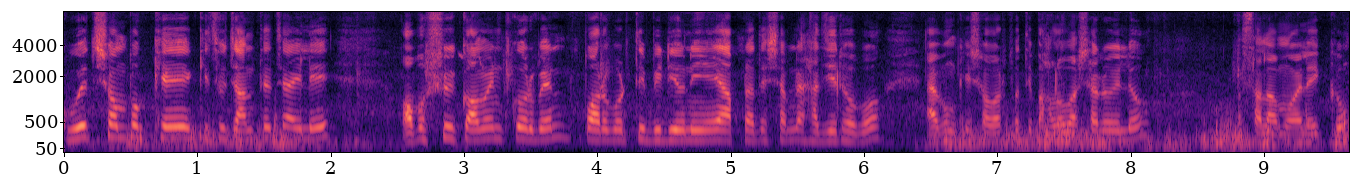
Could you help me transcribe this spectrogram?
কুয়েত সম্পর্কে কিছু জানতে চাইলে অবশ্যই কমেন্ট করবেন। পরবর্তী ভিডিও নিয়ে আপনাদের সামনে হাজির হব এবং কি সবার প্রতি ভালোবাসা রইল। আসসালামু আলাইকুম।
